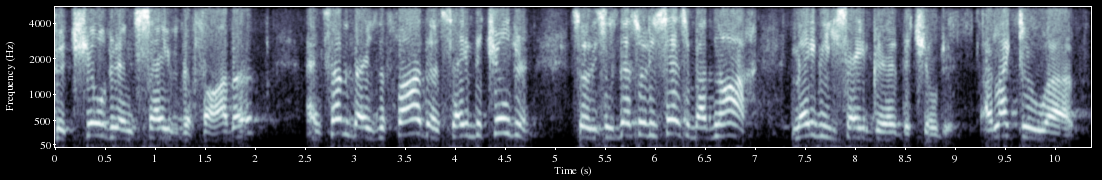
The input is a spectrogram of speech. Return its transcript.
the children save the father, and sometimes the father save the children. So he says that's what he says about Noach. Maybe he saved the, the children. I'd like to uh,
